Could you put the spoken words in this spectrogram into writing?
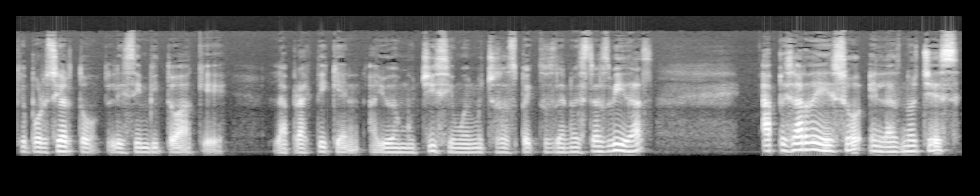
que por cierto les invito a que la practiquen, ayuda muchísimo en muchos aspectos de nuestras vidas. A pesar de eso, en las noches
